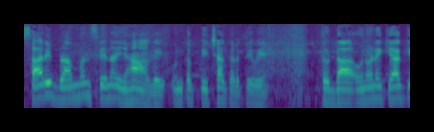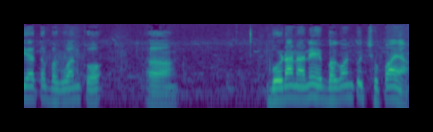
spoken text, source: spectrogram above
सारी ब्राह्मण सेना यहाँ आ गई, उनका पीछा करते हुए। तो डा, उन्होंने क्या किया था, भगवान को बोडाना ने भगवान को छुपाया।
